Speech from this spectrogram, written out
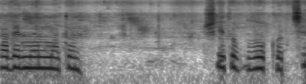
তাদের মন মতন শীত উপভোগ করছে।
